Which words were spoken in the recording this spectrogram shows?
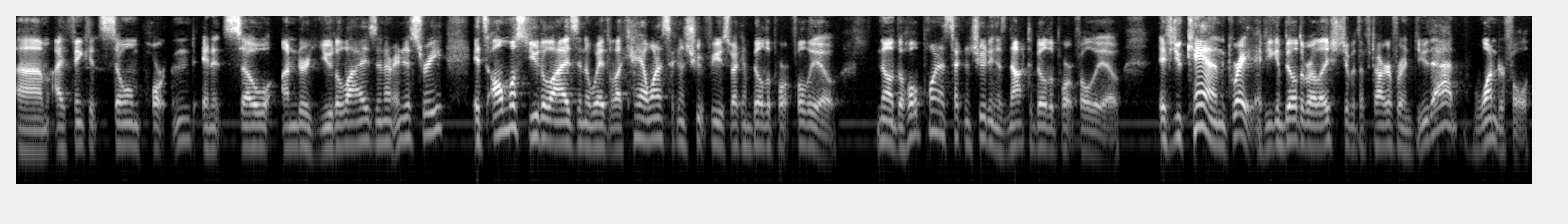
um, I think it's so important and it's so underutilized in our industry. It's almost utilized in a way that, like, hey, I want a second shoot for you so I can build a portfolio. No, the whole point of second shooting is not to build a portfolio. If you can, great. If you can build a relationship with a photographer and do that, wonderful.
